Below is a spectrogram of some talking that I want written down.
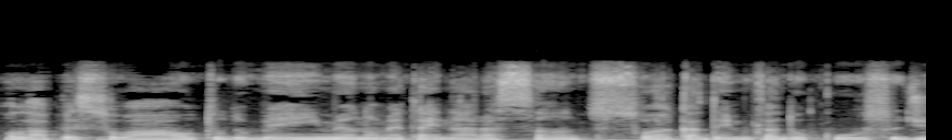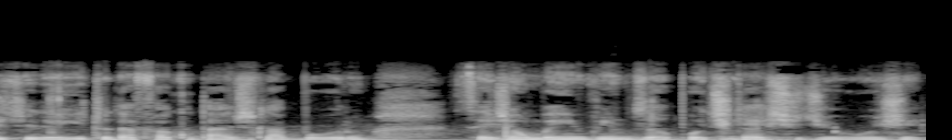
Olá pessoal, tudo bem? Meu nome é Tainara Santos, sou acadêmica do curso de Direito da Faculdade Laboro. Sejam bem-vindos ao podcast de hoje,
